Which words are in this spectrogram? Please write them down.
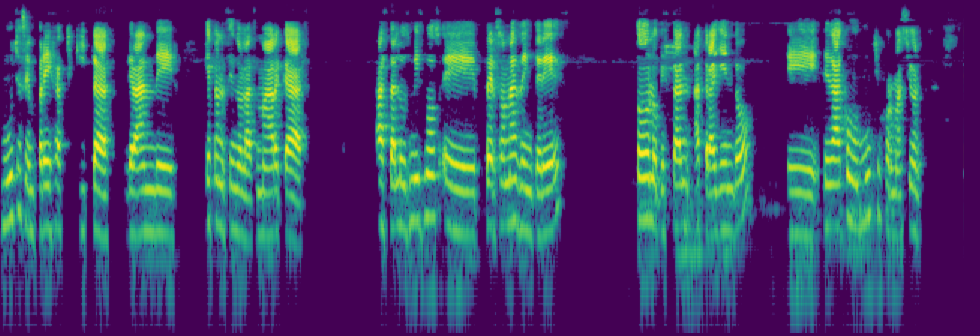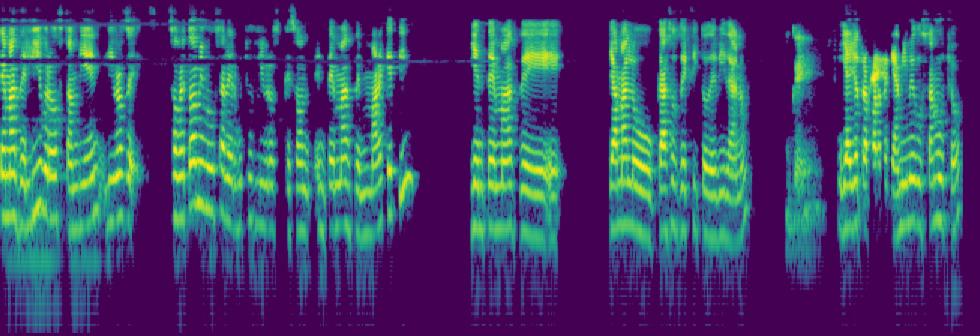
muchas empresas chiquitas, grandes, qué están haciendo las marcas, hasta los mismos eh, personas de interés, todo lo que están atrayendo eh, te da como mucha información. Temas de libros también, libros de, sobre todo a mí me gusta leer muchos libros que son en temas de marketing y en temas de, llámalo casos de éxito de vida, ¿no? Ok. Y hay otra parte que a mí me gusta mucho,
